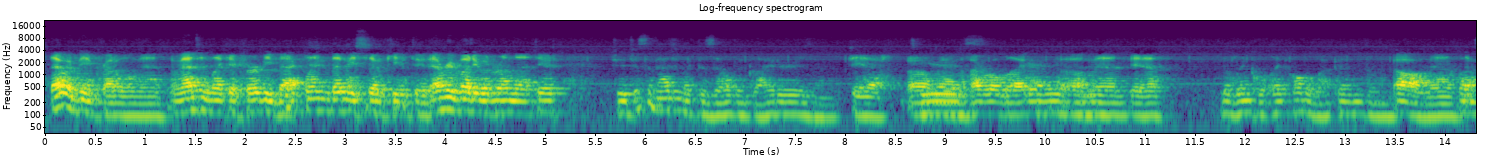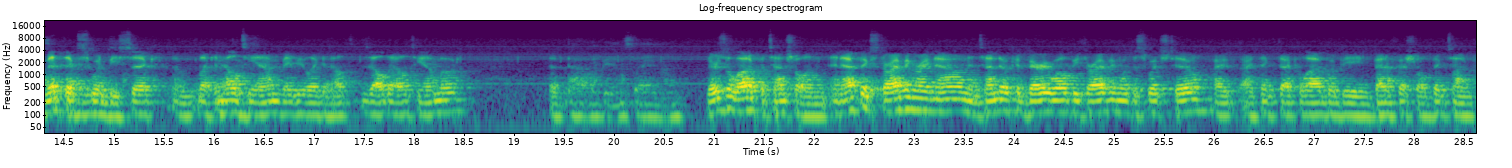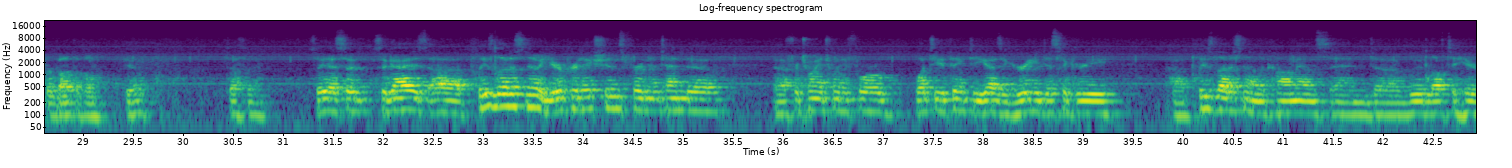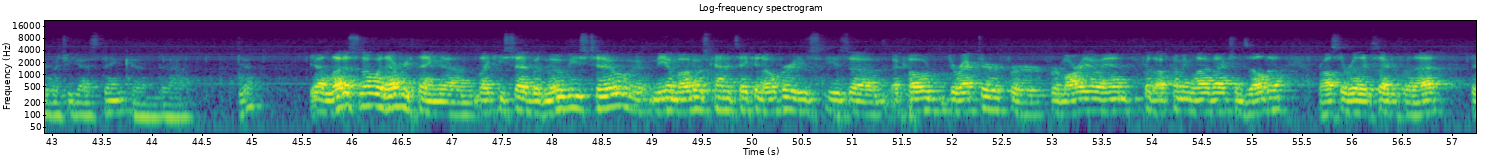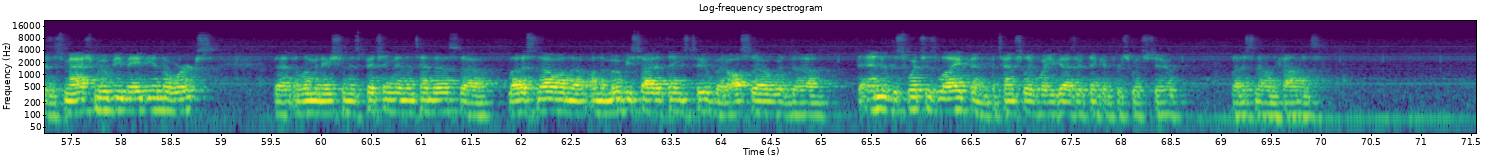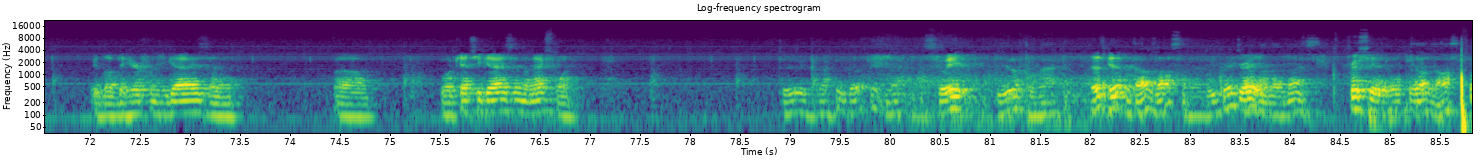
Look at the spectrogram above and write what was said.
That would be incredible, man. Imagine like a Kirby backbling. That'd be so cute, dude. Everybody would run that, dude. Dude, just imagine like the Zelda gliders and Yeah. Oh man, the roll glider. Oh, Hyrule Oh man, yeah. the Link, like all the weapons and. Oh man, the mythics would be sick. And like an LTM, maybe like an L- Zelda LTM mode. That would be insane, man. There's a lot of potential, and, and Epic's thriving right now. Nintendo could very well be thriving with the Switch too. I, I think that collab would be beneficial, big time for both of them. Yeah, definitely. So yeah, so so guys, uh, please let us know your predictions for Nintendo uh, for 2024. What do you think? Do you guys agree? Disagree? Uh, please let us know in the comments, and uh, we would love to hear what you guys think. And uh, Yeah, let us know with everything. Um, like you said, with movies too. Miyamoto's kind of taken over. He's he's a, a co-director for, for Mario and for the upcoming live-action Zelda. We're also really excited for that. There's a Smash movie maybe in the works that Illumination is pitching to Nintendo. So let us know on the on the movie side of things too, but also with the the end of the Switch's life and potentially what you guys are thinking for Switch 2. Let us know in the comments. We'd love to hear from you guys and. Um, We'll catch you guys in the next one. dude, that was. Sweet. Beautiful, man. That's good. That was awesome, man. Dude, great Great. job on that. Nice. Appreciate it. That was awesome.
